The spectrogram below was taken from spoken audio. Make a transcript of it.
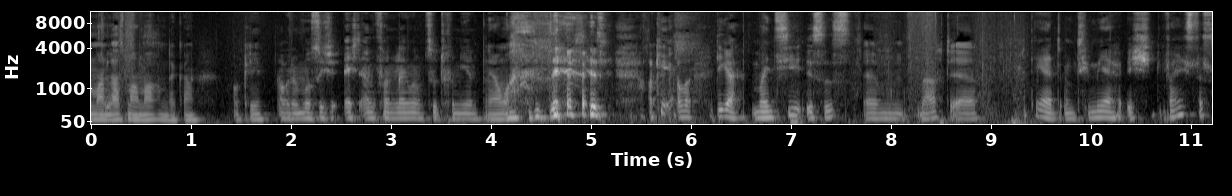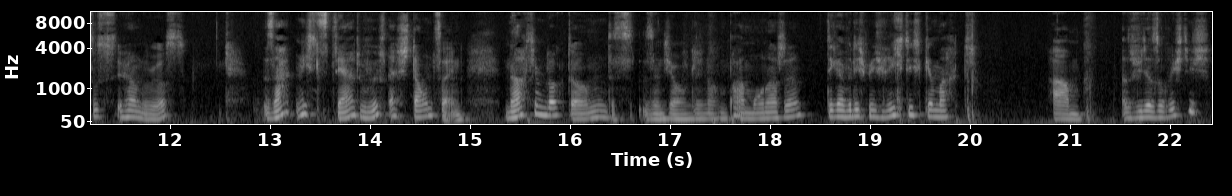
man, lass mal machen, Digga. Okay, aber dann muss ich echt anfangen, langsam zu trainieren. Ja, Mann. okay, aber, Digga, mein Ziel ist es, ähm, nach der. Digga, und Timea, ich weiß, dass du es hören wirst. Sag nichts der, du wirst erstaunt sein. Nach dem Lockdown, das sind ja hoffentlich noch ein paar Monate, Digga, will ich mich richtig gemacht haben. Also wieder so richtig.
